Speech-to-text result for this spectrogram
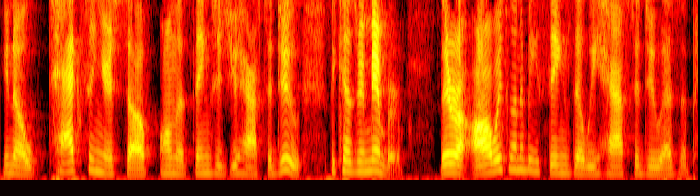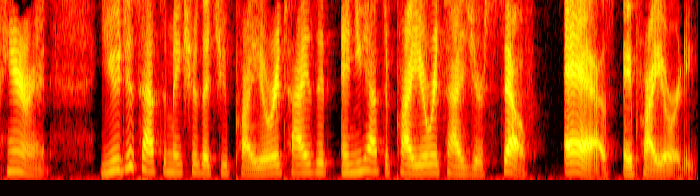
you know, taxing yourself on the things that you have to do. Because remember, there are always going to be things that we have to do as a parent. You just have to make sure that you prioritize it and you have to prioritize yourself as a priority.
